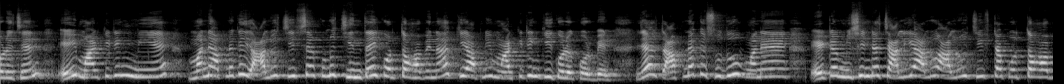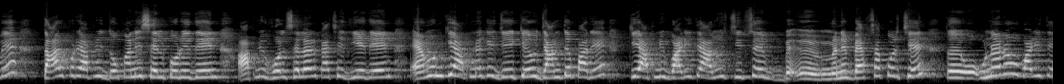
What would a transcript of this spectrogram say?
করেছেন। এই মার্কেটিং নিয়ে মানে আপনাকে আলু চিপসের কোনো চিন্তাই করতে হবে না কি আপনি মার্কেটিং কি করে করবেন। জাস্ট আপনাকে শুধু মানে এটা মেশিনটা চালিয়ে আলু আলু চিপসটা করতে হবে। তারপরে আপনি দোকানে সেল করে দেন, আপনি হোলসেলার কাছে দিয়ে দেন। এমনকি আপনাকে যে কেউ জানতে পারে কি আপনি বাড়িতে আলু চিপসে মানে ব্যবসা করছেন, তো ওনারাও বাড়িতে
